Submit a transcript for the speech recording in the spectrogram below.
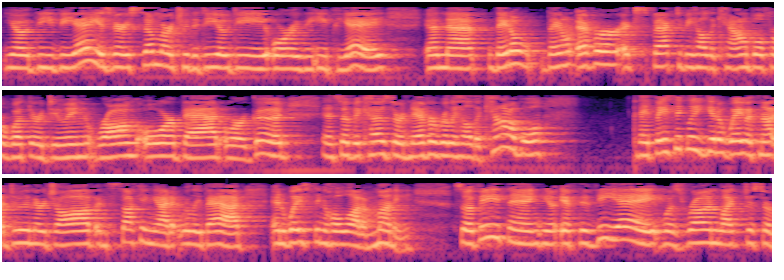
you know, the VA is very similar to the DOD or the EPA and that they don't they don't ever expect to be held accountable for what they're doing wrong or bad or good. And so because they're never really held accountable they basically get away with not doing their job and sucking at it really bad and wasting a whole lot of money. So if anything you know if the VA was run like just a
